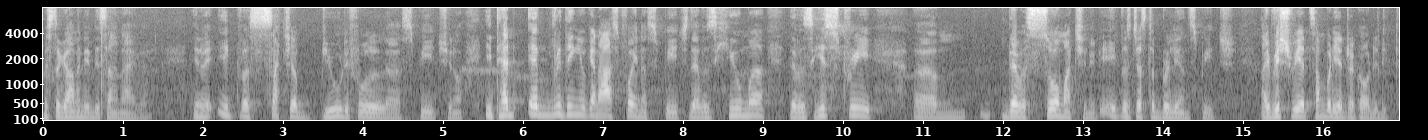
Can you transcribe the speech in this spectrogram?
Mr. Gamini Dissanayake?" You know, it was such a beautiful uh, speech. You know, it had everything you can ask for in a speech. There was humor, there was history, um, there was so much in it. It was just a brilliant speech. I wish we had somebody had recorded it.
